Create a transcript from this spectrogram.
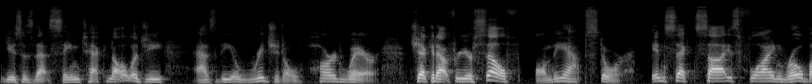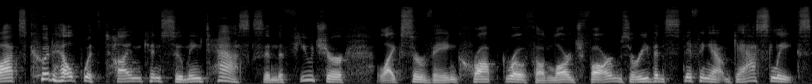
uses that same technology as the original hardware. Check it out for yourself on the App Store. Insect sized flying robots could help with time consuming tasks in the future, like surveying crop growth on large farms or even sniffing out gas leaks.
